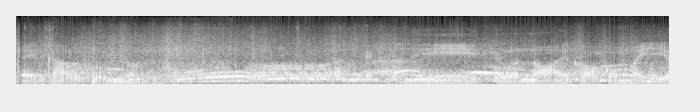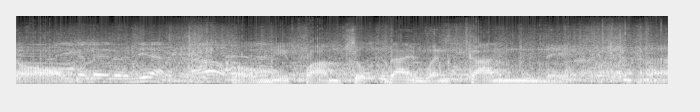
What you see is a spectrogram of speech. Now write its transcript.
ไปเข้าขุนนนนี่ตัวน้อยเขาก็ไม่ยอม เขามีความสุขได้เหมือนกันเนี่ยา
